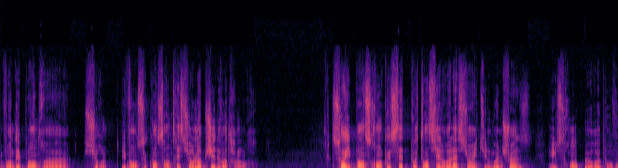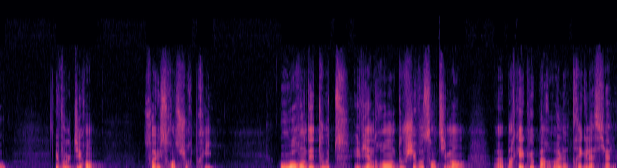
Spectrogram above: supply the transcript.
vont dépendre euh, et vont se concentrer sur l'objet de votre amour. Soit ils penseront que cette potentielle relation est une bonne chose, et ils seront heureux pour vous, et vous le diront, soit ils seront surpris, ou auront des doutes, et viendront doucher vos sentiments euh, par quelques paroles très glaciales.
